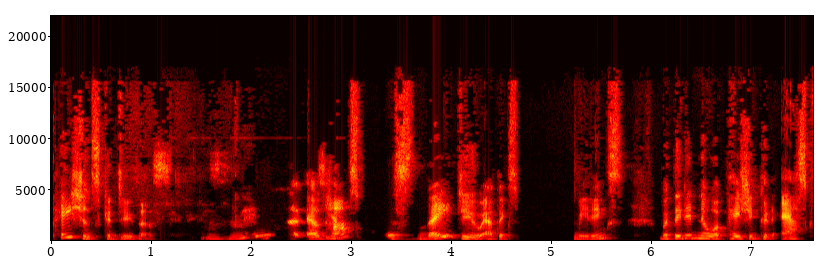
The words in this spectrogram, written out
patients could do this. As hospitalists, they do ethics meetings, but they didn't know a patient could ask.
